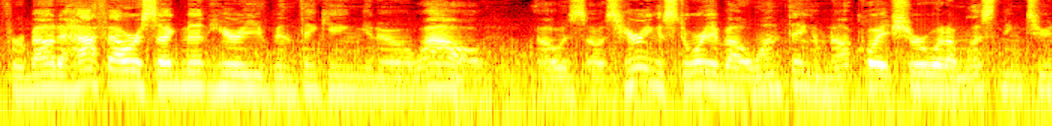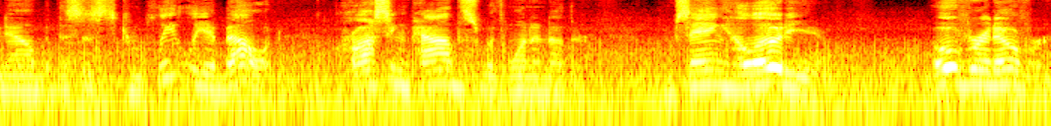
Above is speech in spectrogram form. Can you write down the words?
for about a half hour segment here, you've been thinking, you know, wow, I was I was hearing a story about one thing. I'm not quite sure what I'm listening to now, but this is completely about crossing paths with one another. I'm saying hello to you over and over.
